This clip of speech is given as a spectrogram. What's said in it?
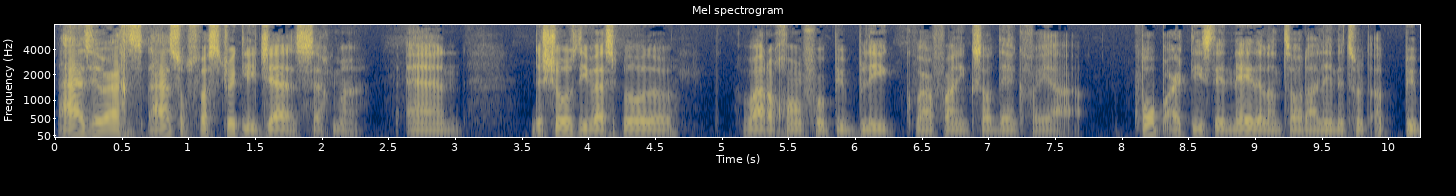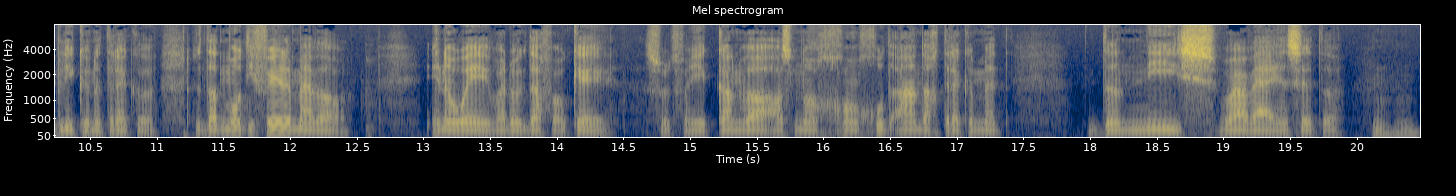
Hij is heel erg. Hij is soms van strictly jazz, zeg maar. En de shows die wij speelden waren gewoon voor publiek waarvan ik zou denken van ja, popartiesten in Nederland zouden alleen dit soort publiek kunnen trekken. Dus dat motiveerde mij wel in een way, waardoor ik dacht van oké, okay, soort van je kan wel alsnog gewoon goed aandacht trekken met de niche waar wij in zitten. Mm-hmm.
